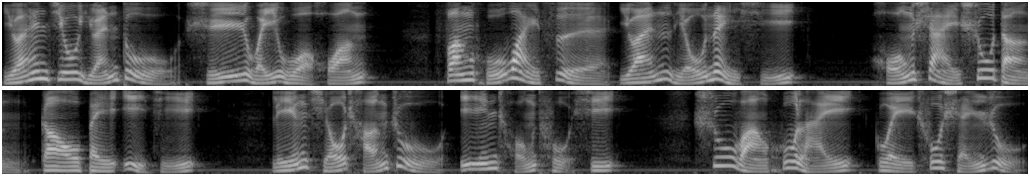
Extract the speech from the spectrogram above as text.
圆究圆度，实为我皇。方湖外次，源流内袭，红晒书等高卑异极，灵球成柱，阴虫吐息，书往忽来，鬼出神入，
